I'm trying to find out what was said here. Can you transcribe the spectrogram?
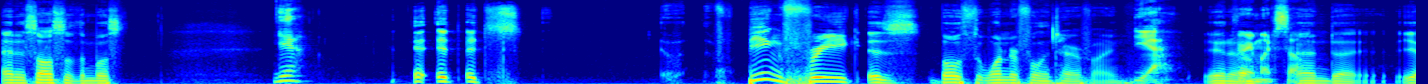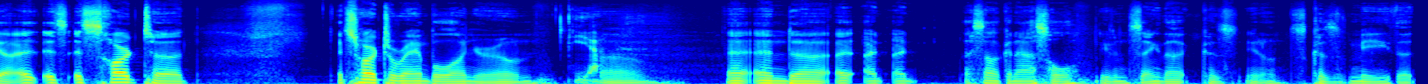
and it's also the most yeah, it, it it's being free is both wonderful and terrifying yeah, you know Very much so. and uh, yeah it, it's it's hard to it's hard to ramble on your own yeah. Um, and uh, I, I, I, I sound like an asshole even saying that because you know it's because of me that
